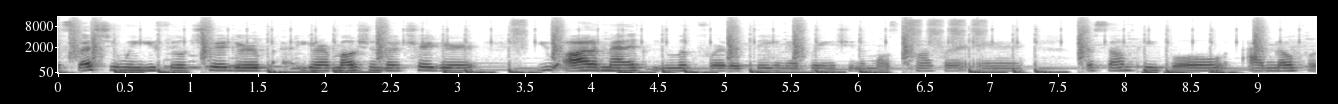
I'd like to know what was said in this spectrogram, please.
especially when you feel triggered, your emotions are triggered. You automatically look for the thing that brings you the most comfort and for some people, I know for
